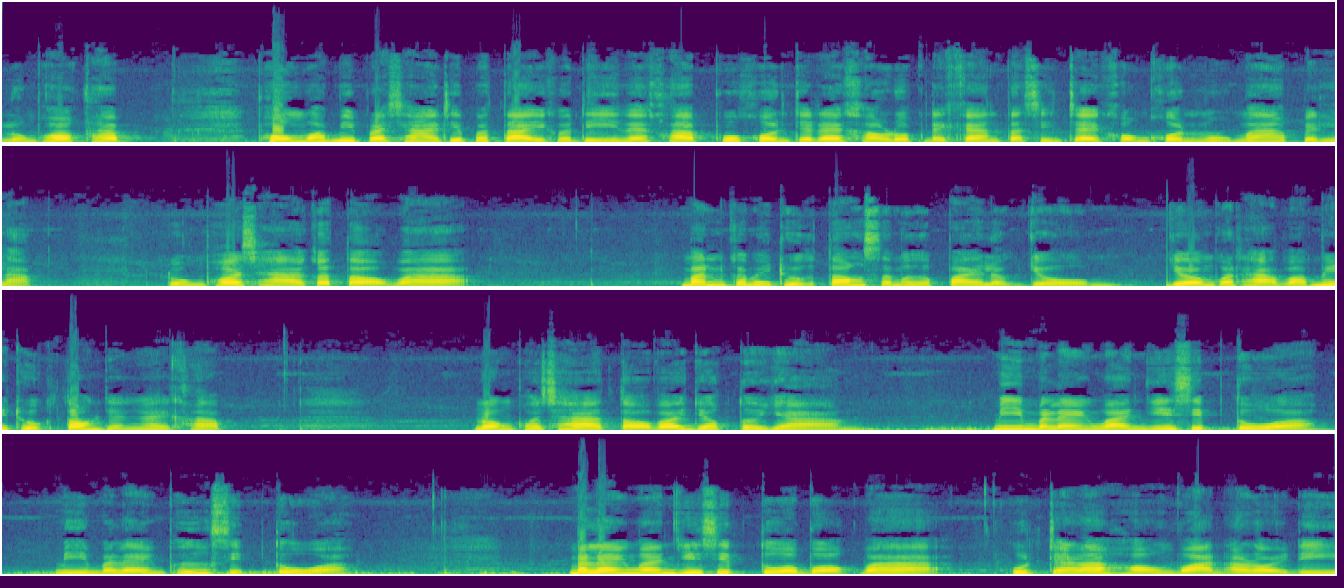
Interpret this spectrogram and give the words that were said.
หลวงพ่อครับ ผมว่ามีประชาธิปไตยก็ดีนะครับ ผู้คนจะได้เคารพในการตัดสินใจของคนหมู่มากเป็นหลัก หลวงพ่อชาก็ตอบว่า มันก็ไม่ถูกต้องเสมอไปหรอกโยม โยมก็ถามว่าไม่ถูกต้องยังไงครับ หลวงพ่อชาตอบว่ายกตัวอย่าง มีแมลงวัน 20 ตัว มีแมลงพึ่ง 10 ตัว แมลงวัน 20 ตัวบอกว่า อุจจาระหอมหวานอร่อยดี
